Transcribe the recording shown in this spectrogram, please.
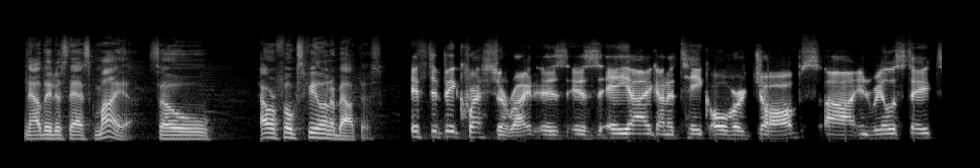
now they just ask Maya. So, how are folks feeling about this? It's the big question, right? Is is AI going to take over jobs uh, in real estate?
